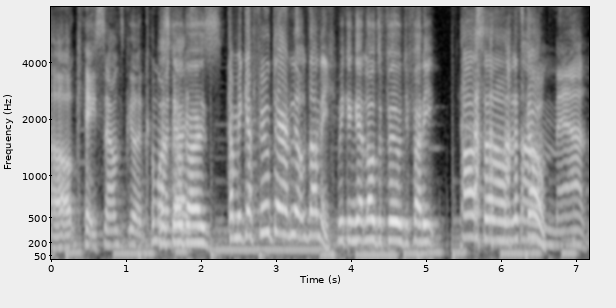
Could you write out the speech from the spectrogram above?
Okay, sounds good. Come on, Let's go, guys. Can we get food there, little Donny? We can get loads of food, you fatty. Awesome. Let's Oh go. man.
